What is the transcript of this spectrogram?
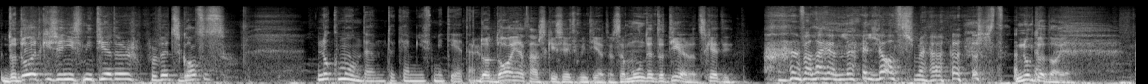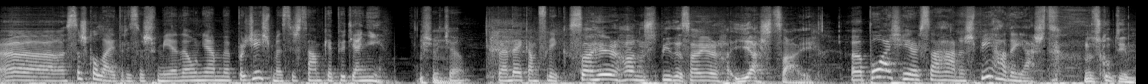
Do doje të kishe një fëmijë tjetër përveç gocës? Nuk mundem të kem një fëmijë tjetër. Do doje thash të kishe një fëmijë tjetër, se mund të kesh, ç'ke ti? Vallai e lodhshme është. Nuk do doja. Ëh, uh, s'është kollaj të rrisësh fëmijë dhe un jam e përgjegjshme, siç thamë ke pyetja 1. Kështu që prandaj kam frikë. Sa herë ha në shtëpi dhe sa herë jashtë saj? Po aq herë sa ha në shtëpi, ha dhe jashtë. Në ç'kuptim?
